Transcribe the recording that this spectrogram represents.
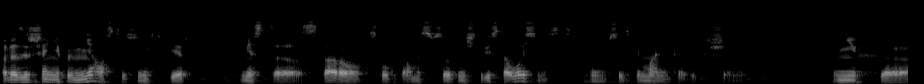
разрешение поменялось, то есть у них теперь вместо старого, сколько там, 800 на 480, ну, все-таки маленькое разрешение. У них э,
